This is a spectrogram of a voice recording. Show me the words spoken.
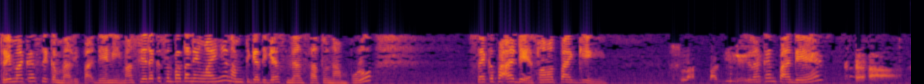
Terima kasih kembali Pak Denny. Masih ada kesempatan yang lainnya 6339160. Saya ke Pak Ade, selamat pagi. Selamat pagi. Silakan Pak Ade.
